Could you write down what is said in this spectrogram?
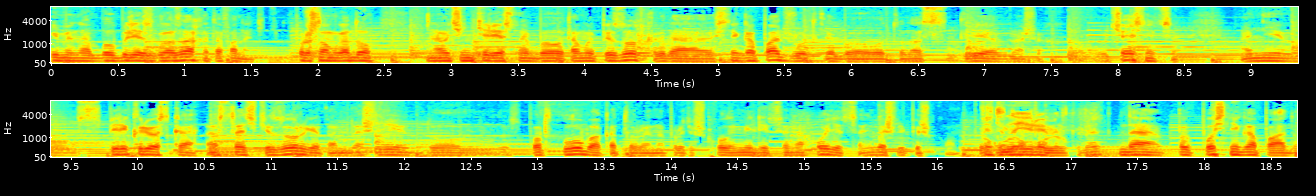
именно был блеск в глазах, это фанатики. В прошлом году очень интересный был там эпизод, когда снегопад жуткий был. Вот у нас две наших участницы, они с перекрестка стачки Зорги там дошли до спортклуба, который напротив школы милиции находится, они дошли пешком. Это на Еременко, да? Да, по, по снегопаду.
